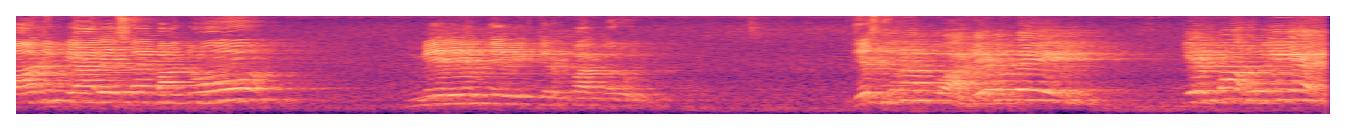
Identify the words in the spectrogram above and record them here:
ਪੰਜ ਪਿਆਰੇ ਸਹਿਬਾਨੋ, ਮੇਰੇ ਉੱਤੇ ਵੀ ਕਿਰਪਾ ਕਰੋ। ਜਿਸ ਤਰ੍ਹਾਂ ਤੁਹਾਡੇ ਉੱਤੇ ਕਿਰਪਾ ਹੋਈ ਹੈ,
